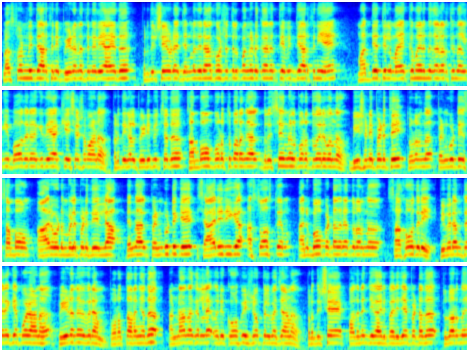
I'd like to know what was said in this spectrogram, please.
പ്ലസ് വൺ വിദ്യാർത്ഥിനി പീഡനത്തിനിരയായത്. പ്രതിഷയുടെ ജന്മദിനാഘോഷത്തിൽ പങ്കെടുക്കാനെത്തിയ വിദ്യാർത്ഥിനിയെ മദ്യത്തിൽ മയക്കുമരുന്ന് കലർത്തി നൽകി ബോധരഹിതയാക്കിയ ശേഷമാണ് പ്രതികൾ പീഡിപ്പിച്ചത്. സംഭവം പുറത്തു പറഞ്ഞാൽ ദൃശ്യങ്ങൾ പുറത്തു വരുമെന്ന് ഭീഷണിപ്പെടുത്തി. തുടർന്ന് പെൺകുട്ടി സംഭവം ആരോടും വെളിപ്പെടുത്തിയില്ല. എന്നാൽ പെൺകുട്ടിക്ക് ശാരീരിക അസ്വാസ്ഥ്യം അനുഭവപ്പെട്ടതിനെ തുടർന്ന് സഹോദരി വിവരം തിരക്കിയപ്പോഴാണ് പീഡന വിവരം പുറത്തറിഞ്ഞത്. അണ്ണാനഗറിലെ ഒരു കോഫി ഷോപ്പിൽ വെച്ചാണ് പ്രതിഷയെ പതിനഞ്ചുകാരി പരിചയപ്പെട്ടത്. തുടർന്ന്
